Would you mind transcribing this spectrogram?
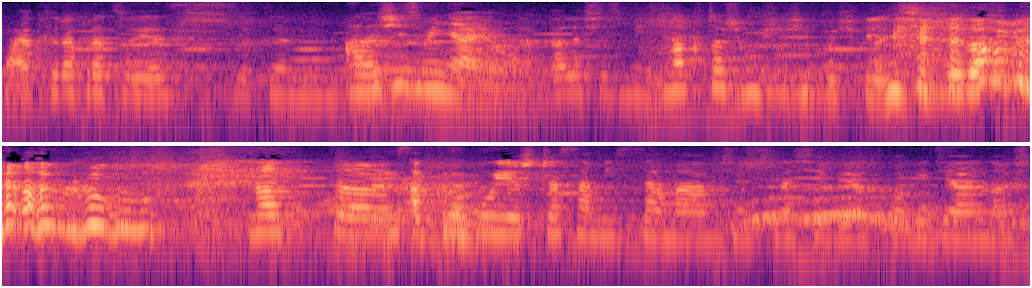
Ta, Tak. która pracuje z tym. Ale się zmieniają. Tak, ale się zmienia. No ktoś musi się poświęcić, dobra, no to jest... A próbujesz czasami sama wziąć na siebie odpowiedzialność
